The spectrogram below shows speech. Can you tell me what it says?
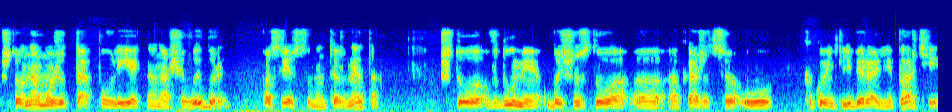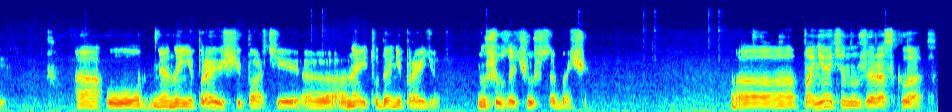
что она может так повлиять на наши выборы посредством интернета, что в Думе большинство окажется у какой-нибудь либеральной партии, а у ныне правящей партии она и туда не пройдет. Ну что за чушь собачья? Понятен уже расклад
